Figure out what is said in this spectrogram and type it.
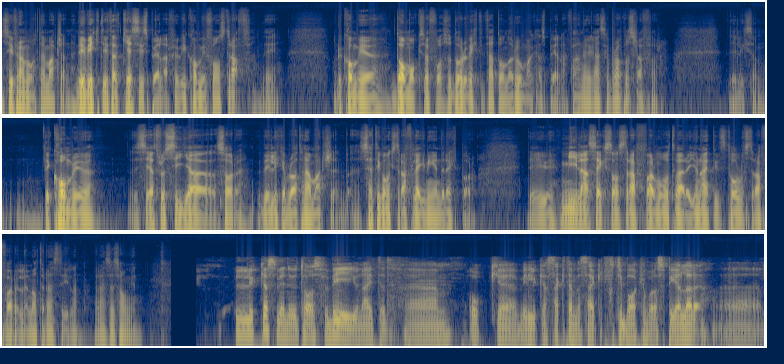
jag ser fram emot den matchen. Det är viktigt att Kessie spelar, för vi kommer ju få en straff. Det, och det kommer ju de också få, så då är det viktigt att Donnarumma kan spela, för han är ganska bra på straffar. Det, är liksom, det kommer ju... Jag tror Sia sa det, det är lika bra att den här matchen, sätt igång straffläggningen direkt bara. Det är ju Milan 16 straffar mot, vad Uniteds 12 straffar eller något i den stilen, den här säsongen. Lyckas vi nu ta oss förbi United ehm, och eh, vi lyckas sakta men säkert få tillbaka våra spelare ehm,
